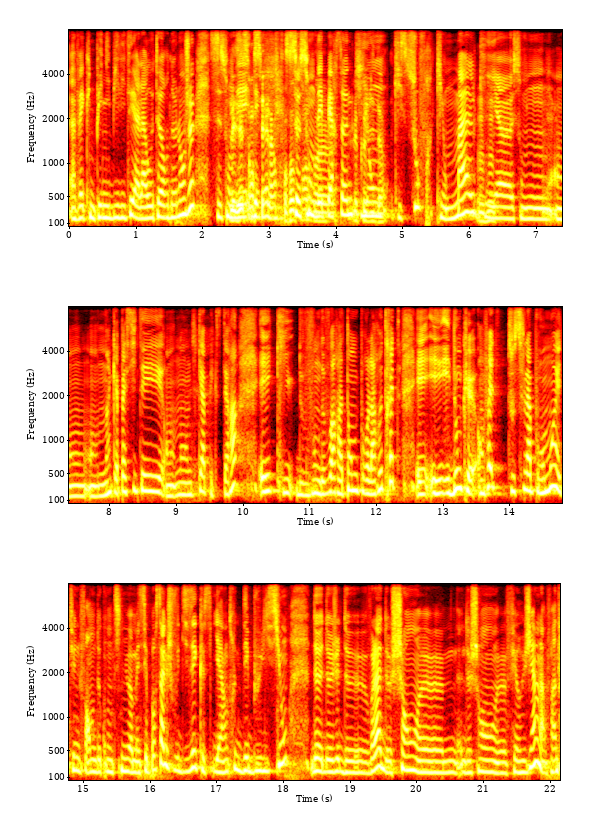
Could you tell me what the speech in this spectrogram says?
avec une pénibilité à la hauteur de l'enjeu. Ce sont Les des, essentiels, hein, pour ce sont des euh, personnes qui, Covid, ont, hein. qui souffrent, qui ont mal, qui Mhm. euh, sont en, en incapacité, en handicap, etc. Et qui de- vont devoir attendre pour la retraite. Et, et- et donc, euh, en fait, tout cela pour moi est une forme de continuum. Et c'est pour ça que je vous disais qu'il y a un truc d'ébullition, de, de, de- voilà, de champ, euh, de champ euh, férugien, là, enfin, de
